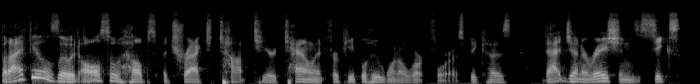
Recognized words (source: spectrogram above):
but I feel as though it also helps attract top tier talent for people who want to work for us because that generation seeks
